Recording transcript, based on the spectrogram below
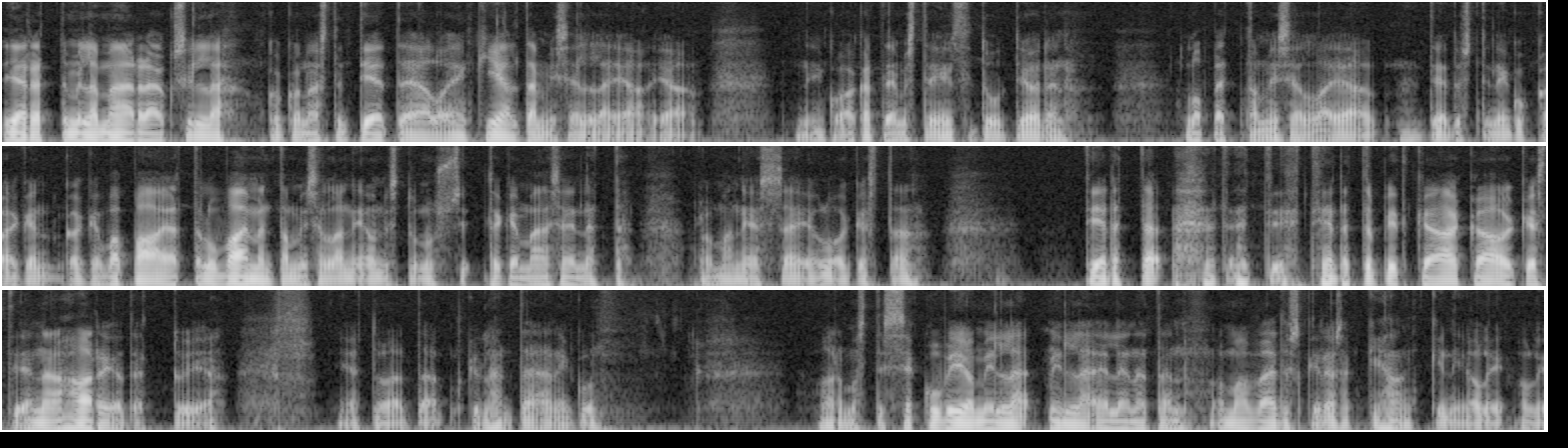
järjettömillä määräyksillä kokonaisten tieteenalojen kieltämisellä ja, ja niin kuin akateemisten instituutioiden lopettamisella ja tietysti niin kuin kaiken, kaiken vapaa-ajattelun vaimentamisella niin onnistunut tekemään sen, että Romaniassa ei ollut oikeastaan tiedettä, tiedettä pitkään aikaa oikeasti enää harjoitettu ja, ja tuota, kyllähän tämä niin kuin varmasti se kuvio, millä, millä Elena tämän oman väitöskirjansakin hankki, niin oli, oli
